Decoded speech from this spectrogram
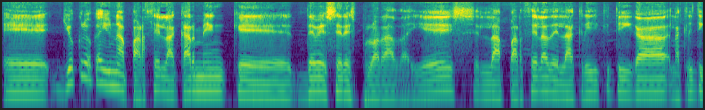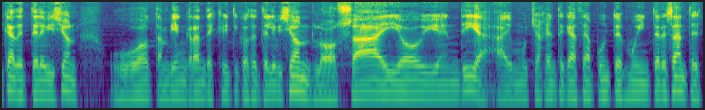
eh, yo creo que hay una parcela, Carmen, que debe ser explorada y es la parcela de la crítica, la crítica de televisión. Hubo también grandes críticos de televisión, los hay hoy en día, hay mucha gente que hace apuntes muy interesantes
